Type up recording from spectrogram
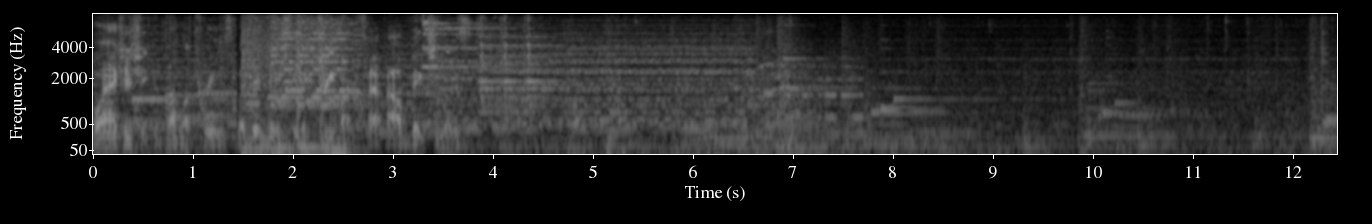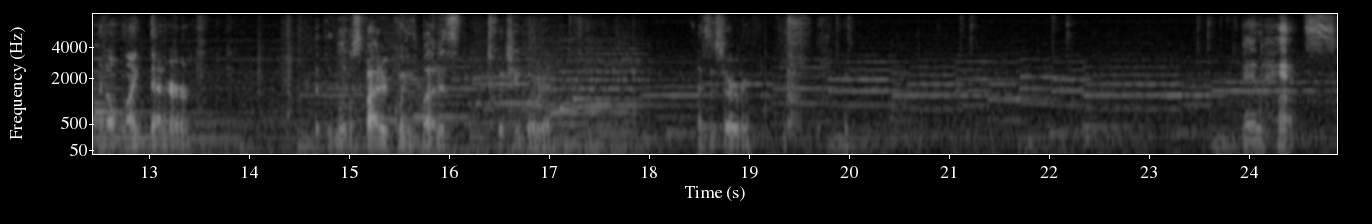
Well, actually, she can climb up trees, but then you'll see the tree marks have how big she is. Like that her that the little spider queen's butt is twitching over there. That's disturbing. Enhance.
